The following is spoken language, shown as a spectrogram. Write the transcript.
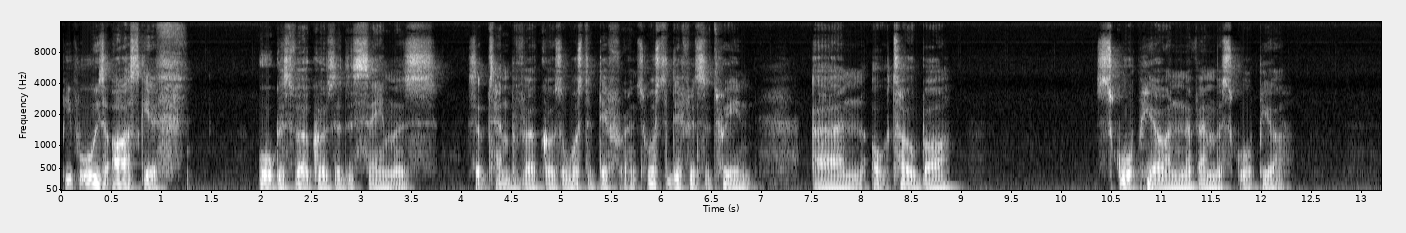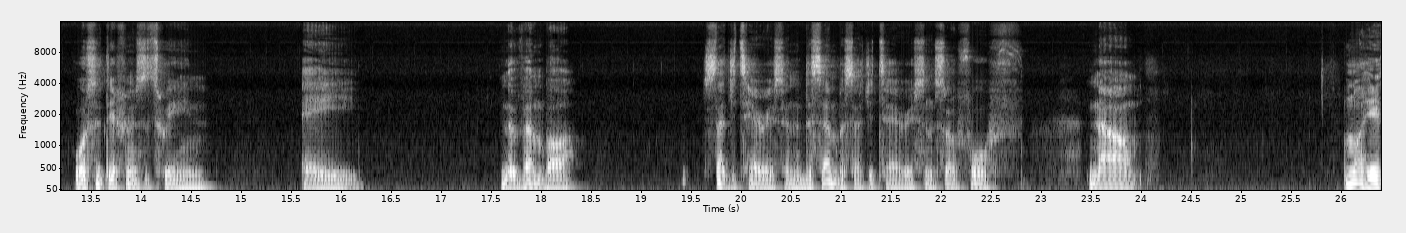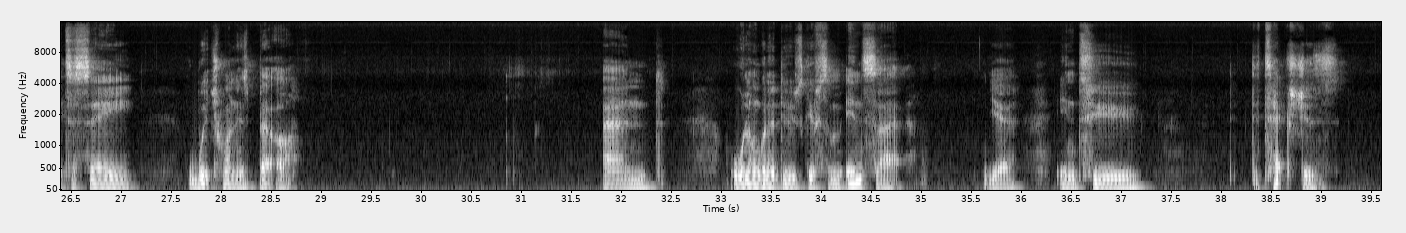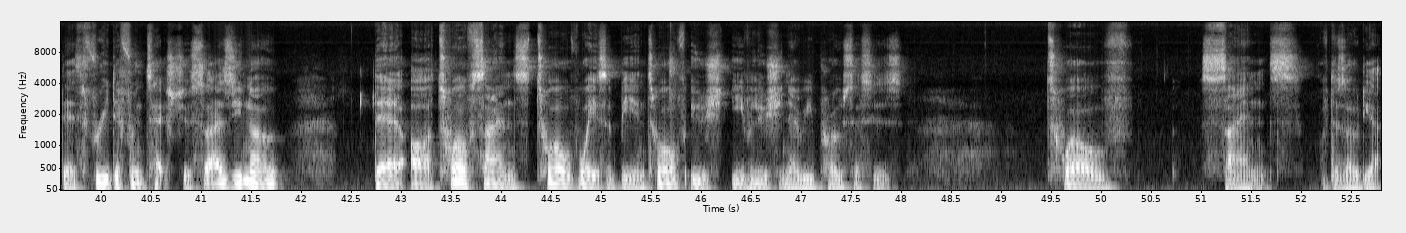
people always ask if August Virgos are the same as September Virgos, or what's the difference? What's the difference between an October Scorpio and a November Scorpio? What's the difference between a November Sagittarius and a December Sagittarius and so forth? Now, I'm not here to say which one is better. And all I'm going to do is give some insight, yeah, into the textures. There's three different textures. So, as you know, there are 12 signs, 12 ways of being, 12 evolutionary processes, 12 signs of the zodiac.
